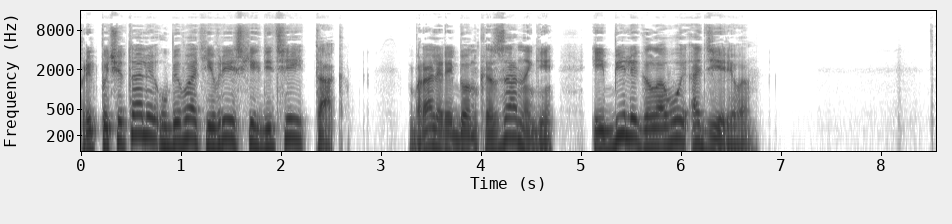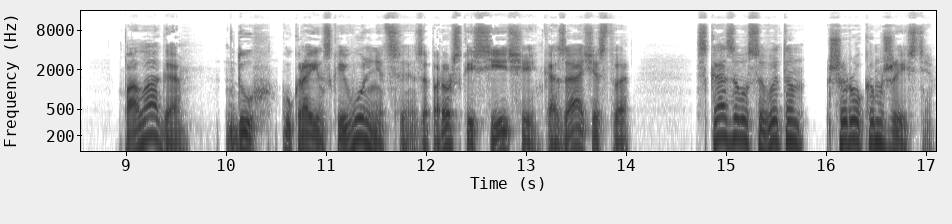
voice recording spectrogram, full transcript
предпочитали убивать еврейских детей так. Брали ребенка за ноги и били головой о дерево. Палага, дух украинской вольницы, запорожской сечи, казачества – сказывался в этом широком жесте.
